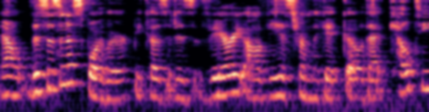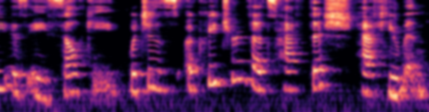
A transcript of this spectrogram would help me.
Now, this isn't a spoiler because it is very obvious from the get go that Keltie is a Selkie, which is a creature that's half fish, half human,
